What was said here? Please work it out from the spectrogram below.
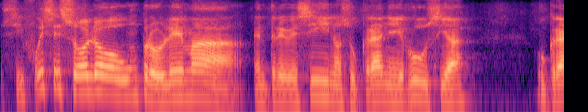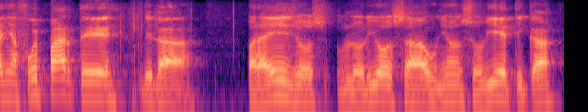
Si fuese solo un problema entre vecinos, Ucrania y Rusia, Ucrania fue parte de la para ellos gloriosa Unión Soviética,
